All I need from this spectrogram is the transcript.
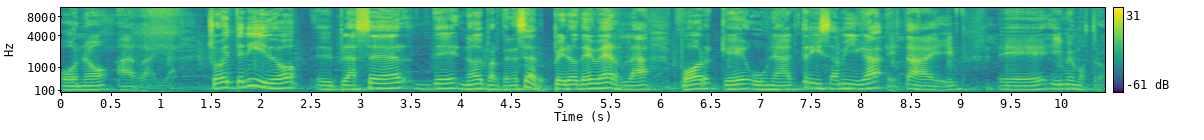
o no a Raya. Yo he tenido el placer de, no de pertenecer, pero de verla porque una actriz amiga está ahí eh, y me mostró.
